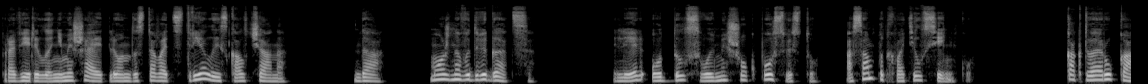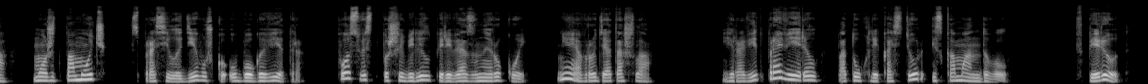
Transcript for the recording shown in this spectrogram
проверила, не мешает ли он доставать стрелы из колчана. Да, можно выдвигаться. Лель отдал свой мешок по свисту, а сам подхватил Сеньку. «Как твоя рука? Может помочь?» — спросила девушка у бога ветра. Посвист пошевелил перевязанной рукой. «Не, вроде отошла». Яровид проверил, потухли костер и скомандовал. «Вперед!»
